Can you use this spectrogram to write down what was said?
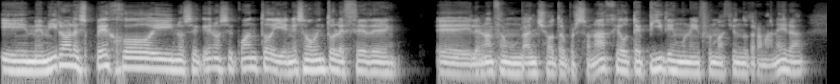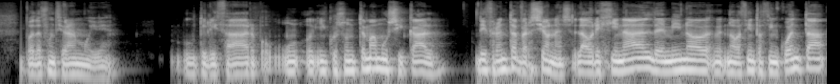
y me miro al espejo y no sé qué, no sé cuánto, y en ese momento le cede eh, y le lanzan un gancho a otro personaje o te piden una información de otra manera. Puede funcionar muy bien. Utilizar incluso un tema musical diferentes versiones. La original de 1950,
